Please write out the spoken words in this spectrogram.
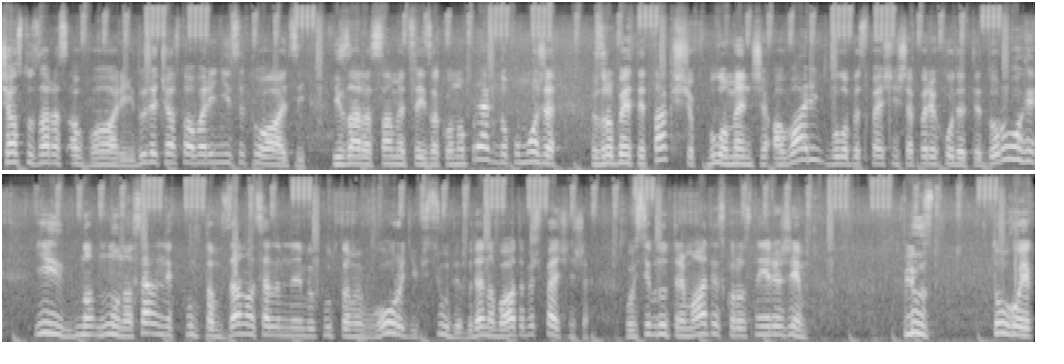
часто зараз аварії, дуже часто аварійні ситуації. І зараз саме цей законопроект допоможе зробити так, щоб було менше аварій, було безпечніше переходити дороги і ну, населених пунктах за населеними пунктами в городі, всюди буде набагато безпечніше, бо всі будуть тримати скоростний режим. Плюс того, як,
